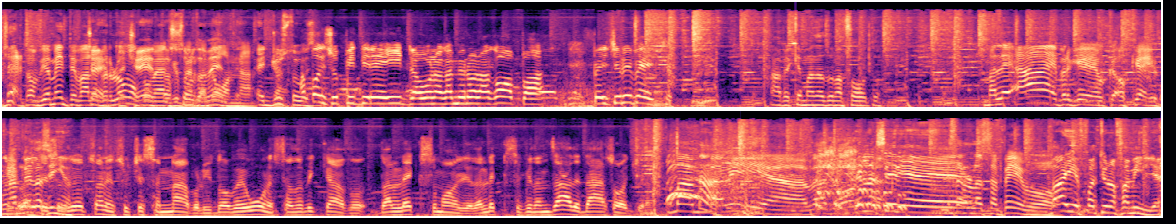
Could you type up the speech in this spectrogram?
Certo, ovviamente vale Certo, per l'uomo certo, come anche per la donna. È giusto Ma così. poi su dire Idra una cammino la coppa, peggio di peggio. Ah, perché mi ha mandato una foto. Ma lei. Ah, è perché. Ok, ok. ok. La stessa situazione è successa a Napoli dove uno è stato picchiato dall'ex moglie, dall'ex fidanzata e dalla sogera. Mamma mia! Madonna. Della serie. Questa non la sapevo. Vai e fatti una famiglia.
